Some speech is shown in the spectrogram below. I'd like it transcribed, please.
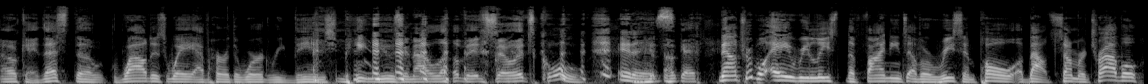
Okay, that's the wildest way I've heard the word revenge being used, and I love it. So it's cool. It is. Okay. Now, AAA released the findings of a recent poll about summer travel.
